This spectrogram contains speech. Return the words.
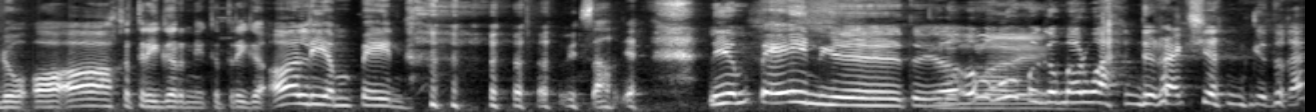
Aduh, oh, oh ke trigger nih, ke trigger. Oh Liam Payne, misalnya Liam Payne gitu ya. oh penggemar One Direction gitu kan.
